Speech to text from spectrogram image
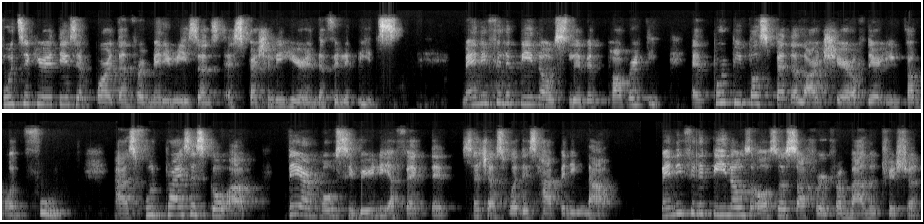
Food security is important for many reasons, especially here in the Philippines. Many Filipinos live in poverty, and poor people spend a large share of their income on food. As food prices go up, they are most severely affected, such as what is happening now. Many Filipinos also suffer from malnutrition,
